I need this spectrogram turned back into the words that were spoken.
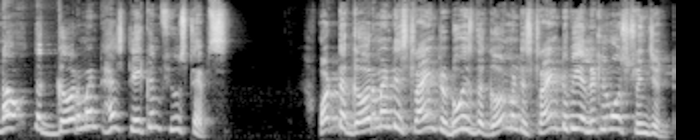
Now, the government has taken few steps. What the government is trying to do is the government is trying to be a little more stringent.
